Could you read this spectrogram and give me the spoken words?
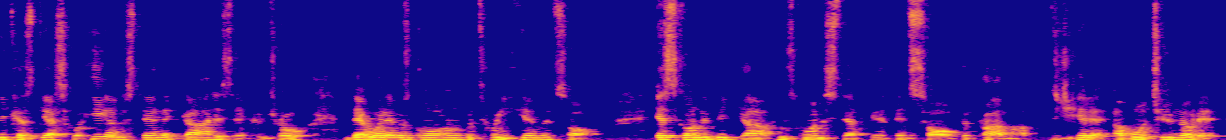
because guess what? He understands that God is in control, that whatever's going on between him and Saul, it's going to be God who's going to step in and solve the problem. Did you hear that? I want you to know that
